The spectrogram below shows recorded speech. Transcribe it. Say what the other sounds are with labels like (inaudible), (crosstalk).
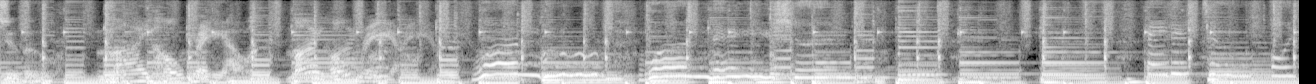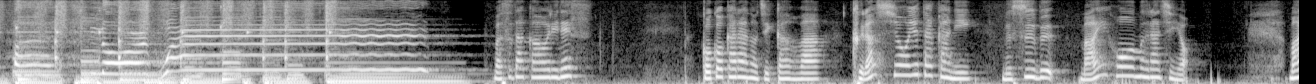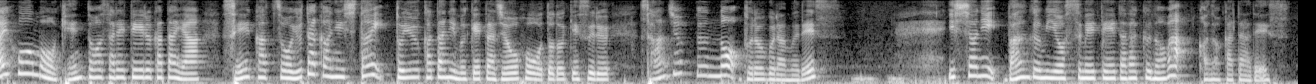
Musubu My Home Radio My Home Radio One move, one nation. 82.5 North Wave. 増田香織ですここからの時間は暮らしを豊かに結ぶマイホームラジオマイホームを検討されている方や生活を豊かにしたいという方に向けた情報をお届けする30分のプログラムです。一緒に番組を進めていただくのはこの方です。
